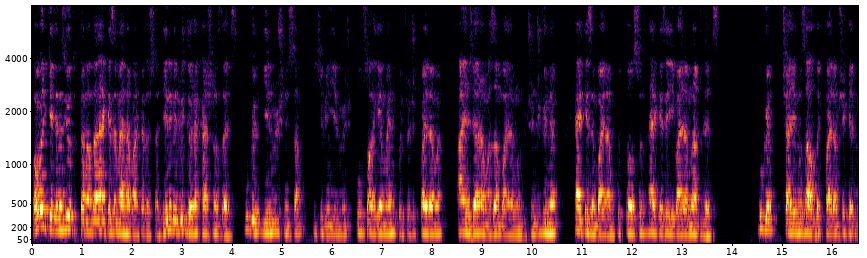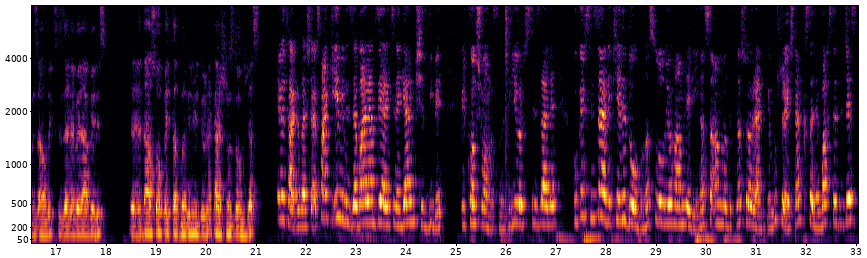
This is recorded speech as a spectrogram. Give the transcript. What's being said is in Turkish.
Favori Kediniz YouTube kanalından herkese merhaba arkadaşlar. Yeni bir video ile karşınızdayız. Bugün 23 Nisan 2023 Ulusal Egemenlik ve Çocuk Bayramı. Ayrıca Ramazan Bayramı'nın 3. günü. Herkesin bayramı kutlu olsun. Herkese iyi bayramlar dileriz. Bugün çayımızı aldık, bayram şekerimizi aldık. Sizlerle beraberiz. Ee, Daha sohbet tadında bir video ile karşınızda olacağız. Evet arkadaşlar sanki evinize bayram ziyaretine gelmişiz gibi bir konuşma olmasını diliyoruz sizlerle. Bugün sizlerle kedi doğumu nasıl oluyor, hamileliği nasıl anladık, nasıl öğrendik ve bu süreçten kısaca bahsedeceğiz.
